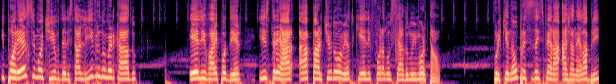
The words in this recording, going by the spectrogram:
E por esse motivo dele estar livre no mercado, ele vai poder estrear a partir do momento que ele for anunciado no Imortal. Porque não precisa esperar a janela abrir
